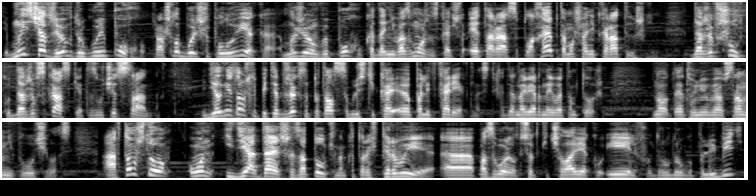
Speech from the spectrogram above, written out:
Мы сейчас живем в другую эпоху. Прошло больше полувека. Мы живем в эпоху, когда невозможно сказать, что эта раса плохая, потому что они коротышки. Даже в шутку, даже в сказке это звучит странно. И дело не в том, что Питер Джексон пытался соблюсти э, политкорректность, хотя, наверное, и в этом тоже. Но это у него все равно не получилось. А в том, что он, идя дальше за Толкином, который впервые э, позволил все-таки человеку и эльфу друг друга полюбить,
